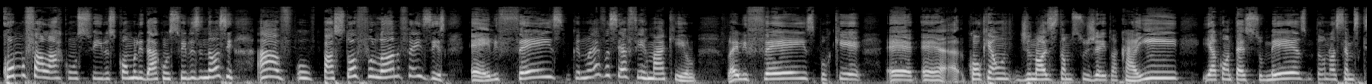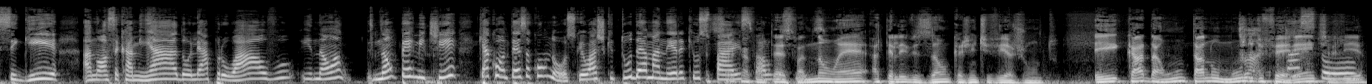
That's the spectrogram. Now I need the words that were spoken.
como falar com os filhos, como lidar com os filhos, e não assim, ah, o pastor fulano fez isso. É, ele fez, porque não é você afirmar aquilo. Ele fez, porque é, é, qualquer um de nós estamos sujeitos a cair e acontece isso mesmo, então nós temos que seguir a nossa caminhada, olhar para o alvo e não, não permitir que aconteça conosco. Eu acho que tudo é a maneira que os Sabe pais que acontece, falam. Não é a televisão que a gente via junto. E cada um tá num mundo claro. diferente Pastor, ali.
